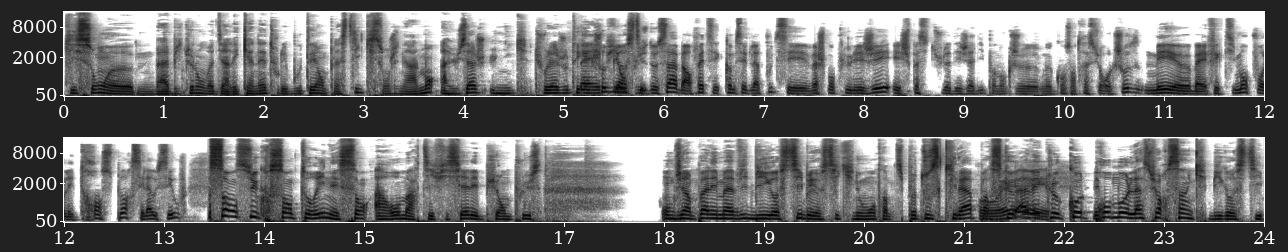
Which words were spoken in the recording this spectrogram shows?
qui sont euh, bah, habituels, on va dire les canettes ou les bouteilles en plastique qui sont généralement à usage unique. Tu voulais ajouter Bah, quelque et chose puis en plus de ça, bah, en fait, c'est comme c'est de la poudre, c'est vachement plus léger. Et je sais pas si tu l'as déjà dit pendant que je me concentrais sur autre chose, mais euh, bah, effectivement, pour les transports, c'est là Sans sucre, sans taurine et sans arôme artificiel. Et puis en plus, on ne vient pas les mains vides Big Rusty, Big Rusty qui nous montre un petit peu tout ce qu'il a parce Ouais. que avec le code promo là sur 5 Big Rusty,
